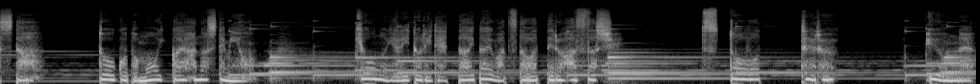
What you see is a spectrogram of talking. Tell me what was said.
日、トウコともう一回話してみよう。今日のやりとりで大体は伝わってるはずだし、伝わってるよね。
